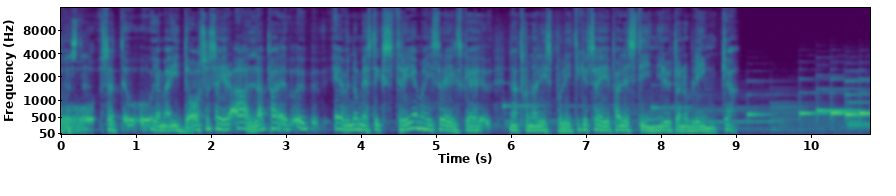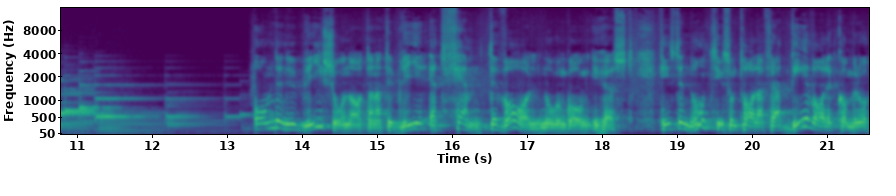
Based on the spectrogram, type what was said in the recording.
Och, så att, och, jag menar, idag så säger alla, även de mest extrema israeliska nationalistpolitiker säger palestinier utan att blinka. Om det nu blir så, Nathan, att det blir ett femte val någon gång i höst. Finns det någonting som talar för att det valet kommer att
